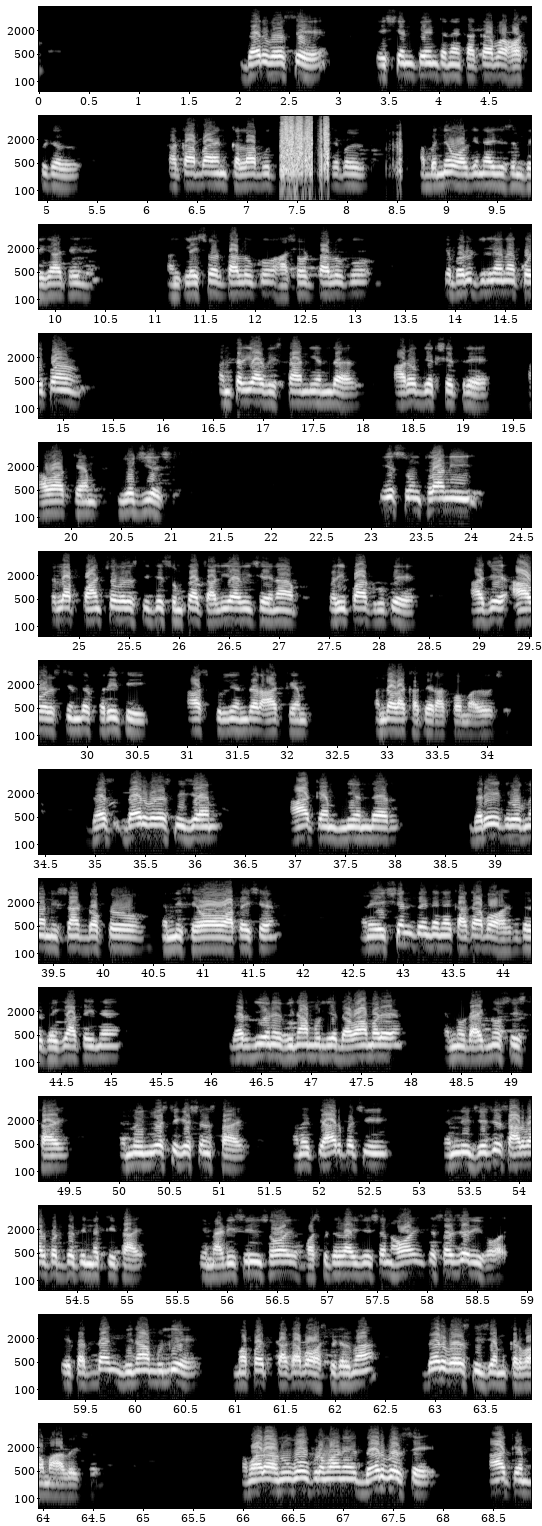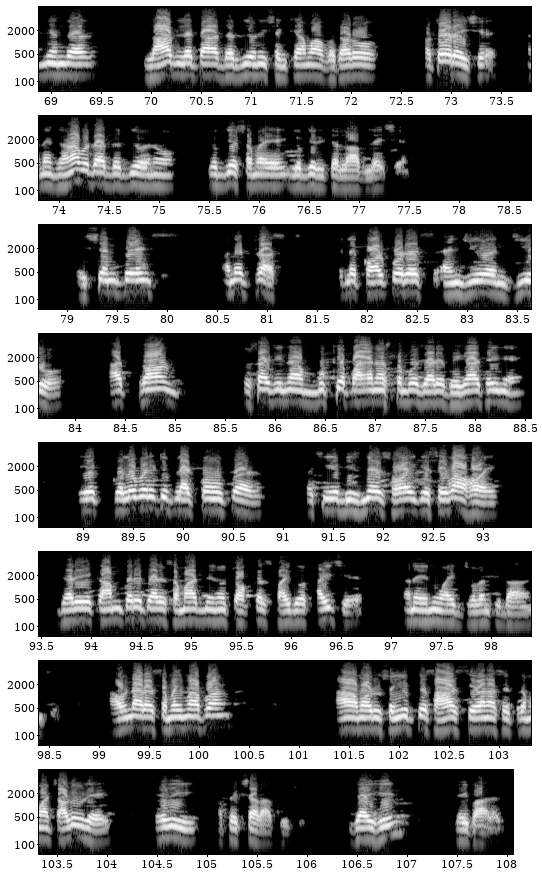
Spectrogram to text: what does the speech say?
દર વર્ષે એશિયન પેન્ટ અને Kakaba hospital Kakaba and Kalabud charitable આ બંને ઓર્ગેનાઇઝેશન ભેગા થઈને અંકલેશ્વર તાલુકો હાસોડ તાલુકો કે ભરૂચ જિલ્લાના કોઈપણ અંતરિયાળ વિસ્તારની અંદર આરોગ્ય ક્ષેત્રે આવા કેમ્પ યોજીએ છીએ. એ શૃંખલાની છેલ્લા પાંચ છ વર્ષથી જે શૃંખલા ચાલી આવી છે એના પરિપાક રૂપે આજે આ વર્ષની અંદર ફરીથી આ સ્કૂલની અંદર આ કેમ્પ અંદાળા ખાતે રાખવામાં આવ્યો છે. દસ, દર વર્ષની જેમ આ કેમ્પની અંદર દરેક રોગના નિષ્ણાત ડૉક્ટરો એમની સેવાઓ આપે છે અને એશિયન પેન્ટ અને કાકાબા હોસ્પિટલ ભેગા થઈને દર્દીઓને વિનામૂલ્યે દવા મળે, એમનું ડાયગ્નોસિસ થાય, એમનું ઇન્વેસ્ટિગેશન્સ થાય અને ત્યાર પછી એમની જે જે સારવાર પદ્ધતિ નક્કી થાય, એ મેડિસિન્સ હોય, હોસ્પિટલાઇઝેશન હોય કે સર્જરી હોય, એ તદ્દન વિના મૂલ્યે મફત કાકાબા હોસ્પિટલમાં દર વર્ષની જેમ કરવામાં આવે છે. અમારા અનુભવ પ્રમાણે દર વર્ષે આ કેમ્પની અંદર લાભ લેતા દર્દીઓની સંખ્યામાં વધારો થતો રહે છે અને ઘણા બધા દર્દીઓ એનો યોગ્ય સમયે યોગ્ય રીતે લાભ લે છે. એશિયન પેન્ટ્સ અને ટ્રસ્ટ એટલે કોર્પોરેટ્સ, એનજીઓ એન્ડ જીઓ આ ત્રણ સોસાયટીના મુખ્ય પાયાના સ્તંભો જ્યારે ભેગા થઈને એક કોલોબોરેટિવ પ્લેટફોર્મ ઉપર પછી એ બિઝનેસ હોય કે સેવા હોય, જ્યારે એ કામ કરે ત્યારે સમાજને એનો ચોક્કસ ફાયદો થાય છે અને એનું આ એક જ્વલંત ઉદાહરણ છે. આવનારા સમયમાં પણ આ અમારું સંયુક્ત સાહસ સેવાના ક્ષેત્રમાં ચાલુ રહે એવી અપેક્ષા રાખું છું. જય હિન્દ, જય ભારત.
